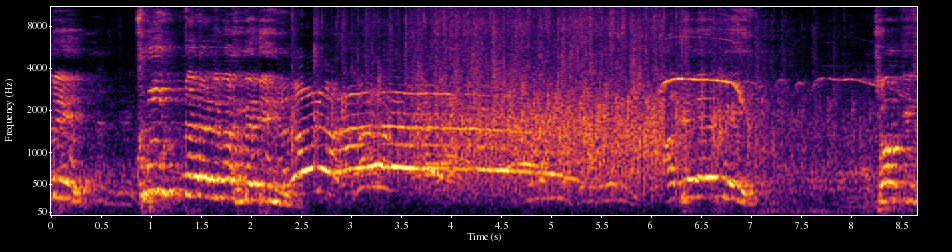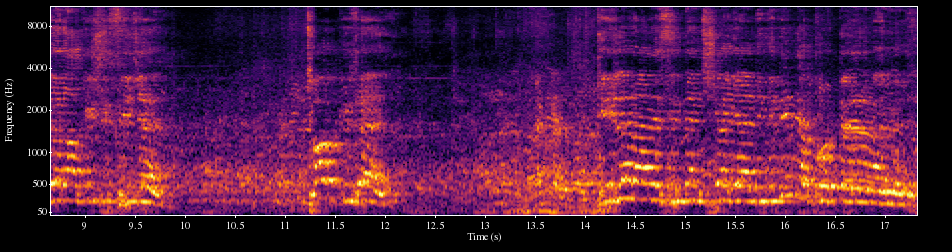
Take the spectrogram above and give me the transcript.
Geldi. Kurt dereli Mehmet'im. Acele etmeyin. Çok güzel alkış isteyeceğim. Çok güzel. Pirler hanesinden çıka geldi dedim ya Kurt dereli Mehmet'im.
